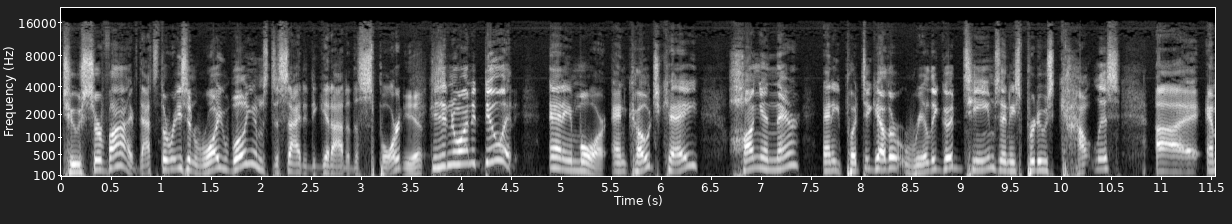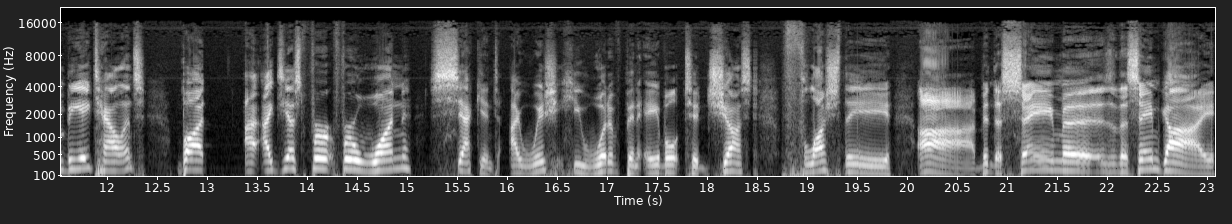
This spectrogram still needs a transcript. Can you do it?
to survive. That's the reason Roy Williams decided to get out of the sport because Yep. he didn't want to do it anymore. And Coach K hung in there and he put together really good teams and he's produced countless uh, NBA talents. But I, I just for for one second, I wish he would have been able to just flush the ah been the same uh, the same guy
